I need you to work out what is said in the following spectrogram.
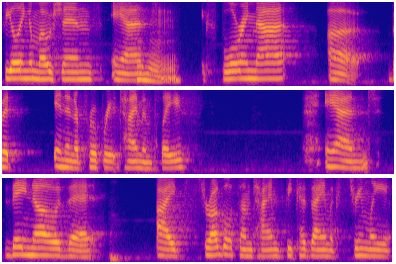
feeling emotions and mm-hmm. exploring that. Uh, but in an appropriate time and place. And they know that I struggle sometimes because I am extremely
